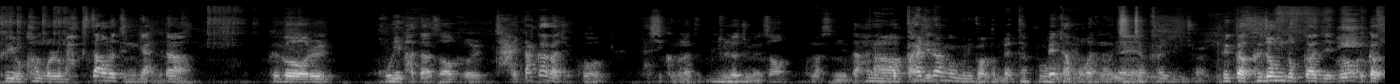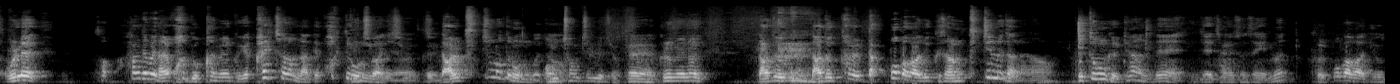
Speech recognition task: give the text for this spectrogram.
그 욕한 걸로 막 싸우려 드는 게 아니라 그거를 고이 받아서 그걸 잘 닦아가지고 다시 그분한테 돌려주면서 고맙습니다 하는 아, 것까지 칼이란 거 보니까 어떤 메타포. 메타포 같은 거네. 진짜 칼인 줄 알고. 그러니까 그 정도까지도 그러니까 원래 서- 상대방이 나를 확 욕하면 그게 칼처럼 나한테 확 들어오는 그치, 거 아니에요. 그치, 그치. 그 나를 쿡 찔러 들어오는 거죠. 엄청 찔르죠. 네, 그러면은 나도 나도 칼을 딱 뽑아가지고 그 사람을 쿡 찔르잖아요. 보통은 그렇게 하는데 이제 장일순 선생님은 그걸 뽑아가지고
